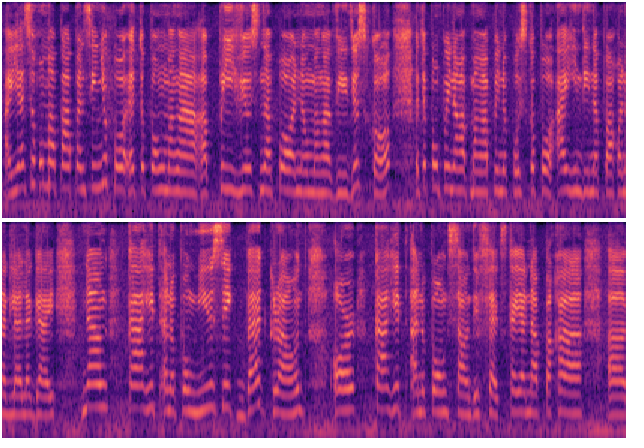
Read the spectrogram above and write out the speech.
Ayan, so kung mapapansin nyo po, ito pong mga uh, previous na po ng mga videos ko, ito pong pinaka, mga pinopost ko po ay hindi na po ako naglalagay ng kahit ano pong music background or kahit ano pong sound effects. Kaya napaka uh,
